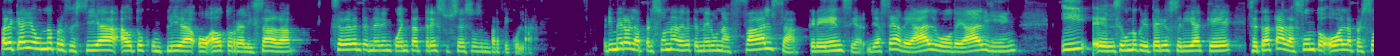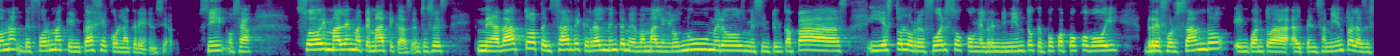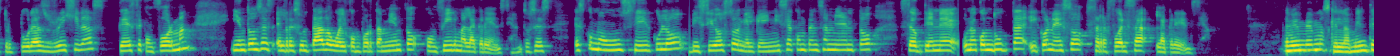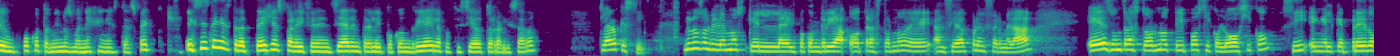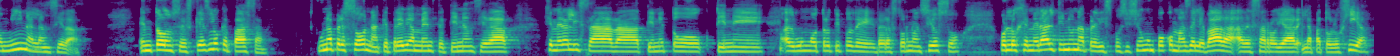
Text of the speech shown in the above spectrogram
Para que haya una profecía autocumplida o autorrealizada, se deben tener en cuenta tres sucesos en particular. Primero, la persona debe tener una falsa creencia, ya sea de algo o de alguien. Y el segundo criterio sería que se trata al asunto o a la persona de forma que encaje con la creencia. ¿Sí? O sea, soy mala en matemáticas, entonces me adapto a pensar de que realmente me va mal en los números, me siento incapaz y esto lo refuerzo con el rendimiento que poco a poco voy reforzando en cuanto al pensamiento, a las estructuras rígidas que se conforman y entonces el resultado o el comportamiento confirma la creencia. Entonces es como un círculo vicioso en el que inicia con pensamiento, se obtiene una conducta y con eso se refuerza la creencia. También vemos que la mente un poco también nos maneja en este aspecto. ¿Existen estrategias para diferenciar entre la hipocondría y la profecía autorrealizada? Claro que sí. No nos olvidemos que la hipocondría o trastorno de ansiedad por enfermedad es un trastorno tipo psicológico, ¿sí? En el que predomina la ansiedad. Entonces, ¿qué es lo que pasa? Una persona que previamente tiene ansiedad generalizada, tiene TOC, tiene algún otro tipo de, trastorno ansioso, por lo general tiene una predisposición un poco más elevada a desarrollar la patología.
